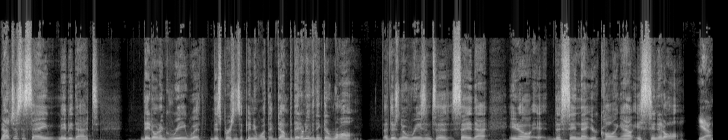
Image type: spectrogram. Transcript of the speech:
Not just to say maybe that they don't agree with this person's opinion of what they've done, but they don't even think they're wrong. That there's no reason to say that, you know, the sin that you're calling out is sin at all, Yeah.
